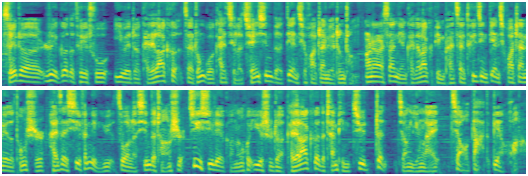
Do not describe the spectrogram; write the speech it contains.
随着锐哥的推出，意味着凯迪拉克在中国开启了全新的电气化战略征程。二零二三年，凯迪拉克品牌在推进电气化战略的同时，还在细分领域做。做了新的尝试，G 系列可能会预示着凯迪拉克的产品矩阵将迎来较大的变化。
